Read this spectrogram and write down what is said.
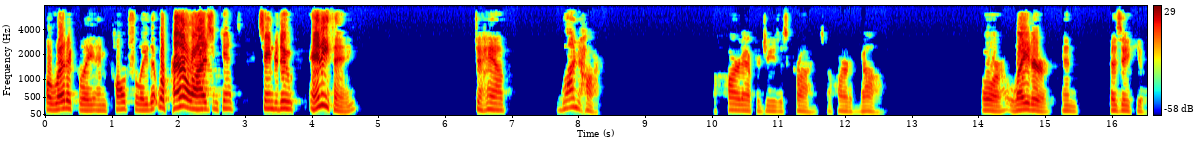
politically and culturally that we're paralyzed and can't seem to do anything to have one heart, a heart after Jesus Christ, a heart of God. Or later in Ezekiel,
